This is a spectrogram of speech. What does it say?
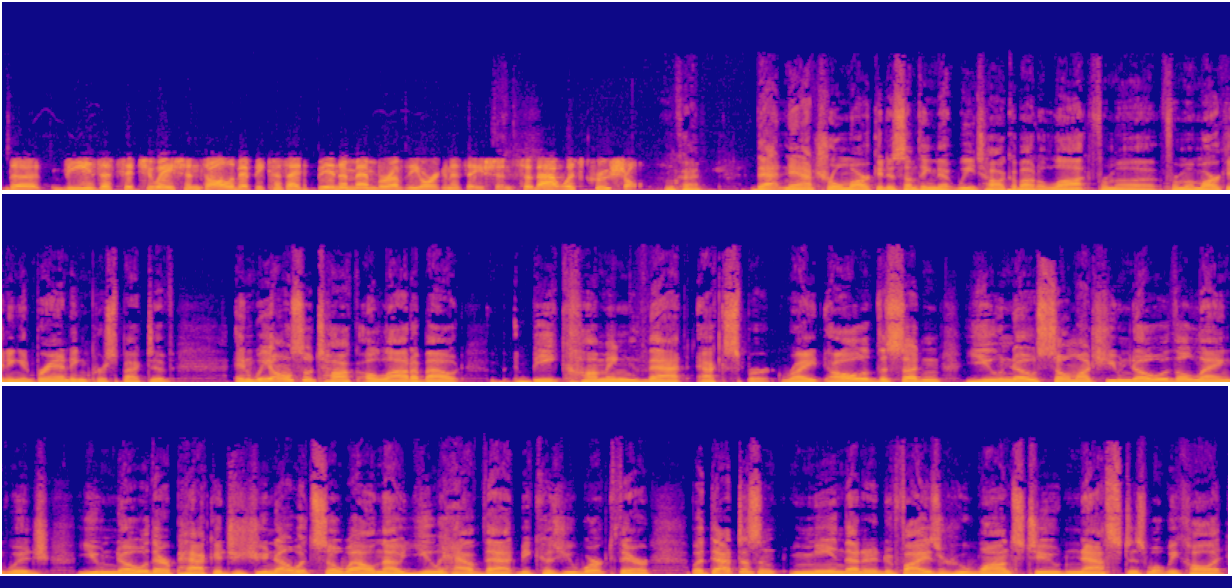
the visa situations, all of it, because I'd been a member of the organization. So that was crucial. Okay that natural market is something that we talk about a lot from a from a marketing and branding perspective And we also talk a lot about becoming that expert, right? All of the sudden, you know so much. You know the language, you know their packages, you know it so well. Now you have that because you worked there, but that doesn't mean that an advisor who wants to nest, is what we call it,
